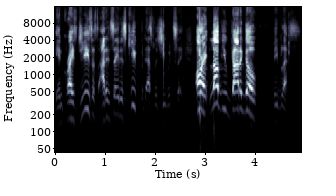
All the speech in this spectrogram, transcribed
in Christ Jesus. I didn't say it as cute, but that's what she would say. All right, love you. Gotta go. Be blessed.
